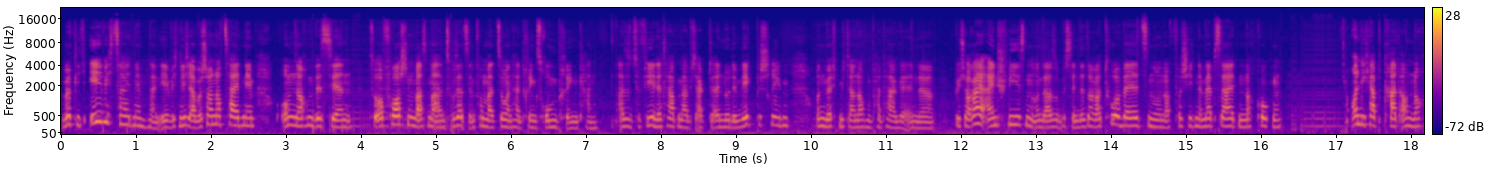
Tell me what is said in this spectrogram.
wirklich ewig Zeit nehmen, nein, ewig nicht, aber schon noch Zeit nehmen, um noch ein bisschen zu erforschen, was man an Zusatzinformationen halt ringsrum bringen kann. Also zu vielen Etappen habe ich aktuell nur den Weg beschrieben und möchte mich dann noch ein paar Tage in der Bücherei einschließen und da so ein bisschen Literatur wälzen und auf verschiedene Webseiten noch gucken. Und ich habe gerade auch noch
